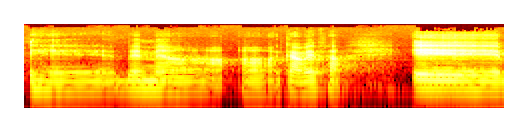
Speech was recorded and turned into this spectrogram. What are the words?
eh, venme a, a cabeza eh,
